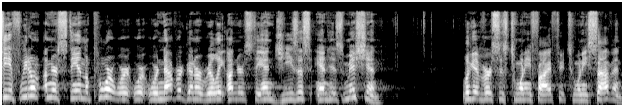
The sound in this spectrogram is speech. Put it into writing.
See, if we don't understand the poor, we're, we're, we're never going to really understand Jesus and his mission. Look at verses 25 through 27.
